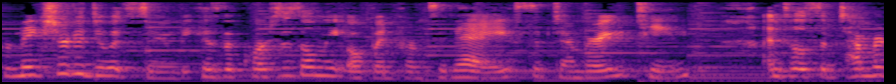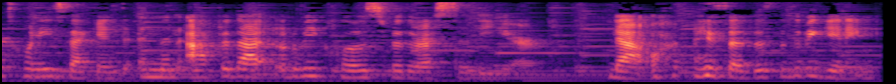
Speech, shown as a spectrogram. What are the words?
But make sure to do it soon because the course is only open from today, September 18th, until September 22nd, and then after that, it'll be closed for the rest of the year. Now, I said this at the beginning,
